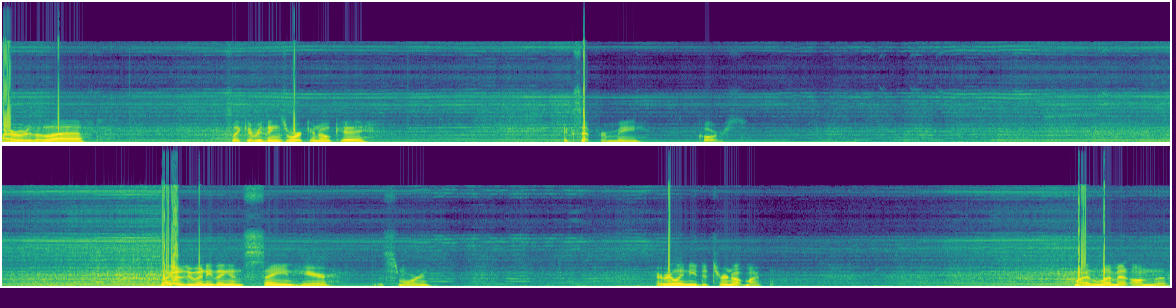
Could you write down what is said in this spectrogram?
piro to the left. Looks like everything's working okay. Except for me, of course. Not gonna do anything insane here this morning. I really need to turn up my my limit on the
